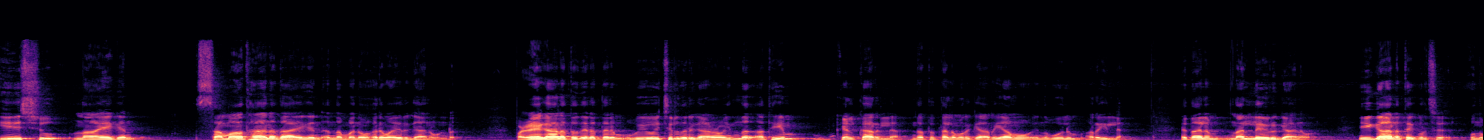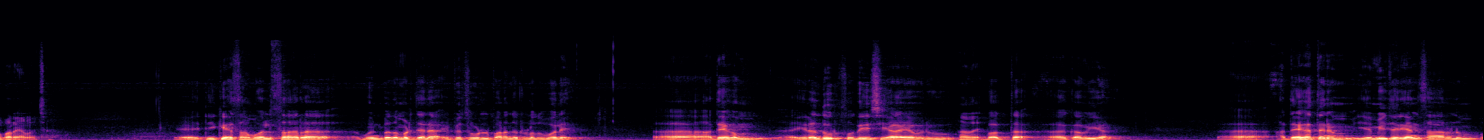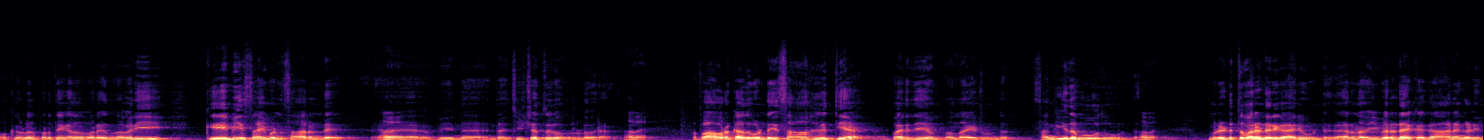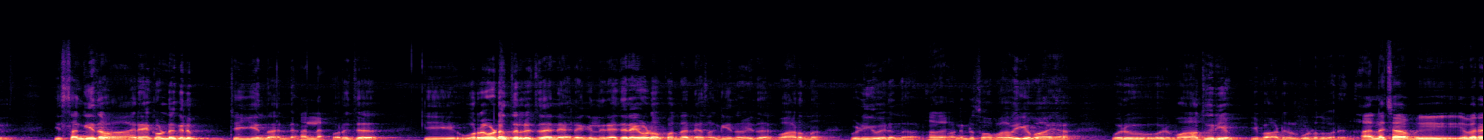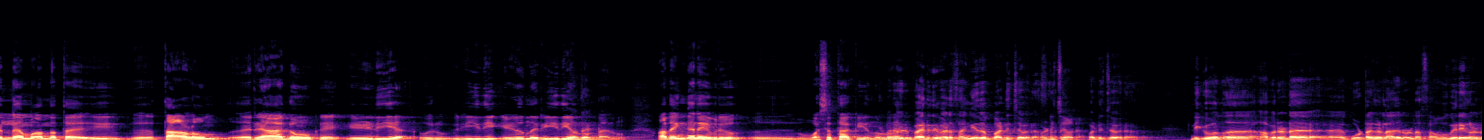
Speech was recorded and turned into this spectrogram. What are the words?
യേശു നായകൻ സമാധാനദായകൻ എന്ന മനോഹരമായ ഒരു ഗാനമുണ്ട് പഴയകാലത്ത് നിരന്തരം ഉപയോഗിച്ചിരുന്നൊരു ഗാനമാണ്. ഇന്ന് അധികം കേൾക്കാറില്ല. ഇന്നത്തെ തലമുറയ്ക്ക് അറിയാമോ എന്ന് പോലും അറിയില്ല. എന്നാലും നല്ലൊരു ഗാനമാണ്. ഈ ഗാനത്തെക്കുറിച്ച് ഒന്ന് പറയാമോ അച്ഛാ? ടി കെ സാമുവൽ സാറ് മുൻപ് നമ്മൾ ചില എപ്പിസോഡിൽ പറഞ്ഞിട്ടുള്ളതുപോലെ അദ്ദേഹം ഇരന്തൂർ സ്വദേശിയായ ഒരു ഭക്ത കവിയാണ്. അദ്ദേഹത്തിനും എം ഇ ചെറിയാൻ സാറിനും ഒക്കെയുള്ള ഒരു പ്രത്യേകത എന്ന് പറയുന്നത് അവർ ഈ കെ ബി സൈമൺ സാറിന്റെ പിന്നെ എന്താ ശിക്ഷത്തിൽ വന്നിട്ടുള്ളവരാണ്. അതെ. അപ്പോൾ അവർക്ക് അതുകൊണ്ട് ഈ സാഹിത്യ പരിചയം നന്നായിട്ടുണ്ട് സംഗീതബോധവുമുണ്ട് അതെ. നമ്മൾ എടുത്തു പറയേണ്ട ഒരു കാര്യമുണ്ട്. കാരണം ഇവരുടെയൊക്കെ ഗാനങ്ങളിൽ ഈ സംഗീതം ആരെ കൊണ്ടെങ്കിലും ചെയ്യുന്നതല്ല അല്ല. മറിച്ച് ഈ ഉറവിടത്തിൽ വെച്ച് തന്നെ അല്ലെങ്കിൽ രചനയോടൊപ്പം തന്നെ സംഗീതം ഇത് വാർന്ന് ഒഴുകി വരുന്നതാണ്. അങ്ങനെ സ്വാഭാവികമായ ഒരു ഒരു മാധുര്യം ഈ പാട്ടുകൾക്കുണ്ടെന്ന് പറയുന്നത്. അല്ല ചാ ഈ ഇവരെല്ലാം അന്നത്തെ ഈ താളവും രാഗവും ഒക്കെ എഴുതിയ ഒരു രീതി എഴുതുന്ന രീതി ഉണ്ടായിരുന്നു അതെങ്ങനെ ഇവർ വശത്താക്കി എന്നുള്ളത്? ഒരു പരിധി വരെ സംഗീതം പഠിച്ചവരാണ്. പഠിച്ചവരാണ് പഠിച്ചവരാണ്. എനിക്ക് തോന്നുന്നത് അവരുടെ കൂട്ടങ്ങൾ അതിനുള്ള സൗകര്യങ്ങൾ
